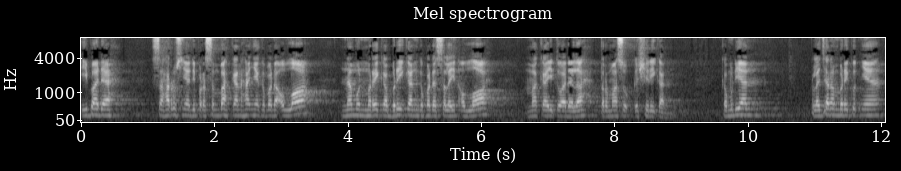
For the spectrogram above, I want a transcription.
Ibadah seharusnya dipersembahkan hanya kepada Allah, namun mereka berikan kepada selain Allah, maka itu adalah termasuk kesyirikan. Kemudian pelajaran berikutnya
